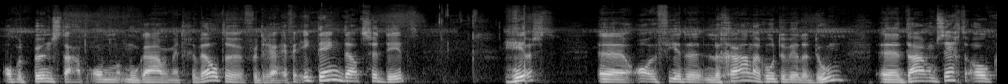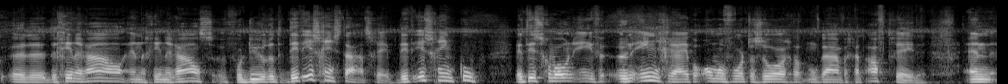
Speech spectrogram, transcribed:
op het punt staat... om Mugabe met geweld te verdrijven. Ik denk dat ze dit heel uh, via de legale route willen doen. Uh, daarom zegt ook uh, de, de, generaal en de generaals voortdurend... dit is geen staatsgreep, dit is geen coup. Het is gewoon even een ingrijpen om ervoor te zorgen dat Mugabe gaat aftreden. En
